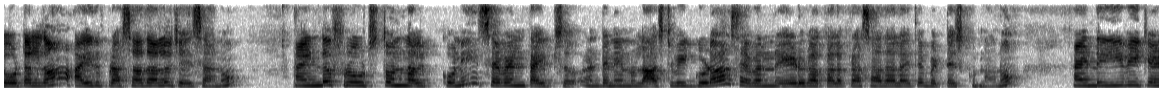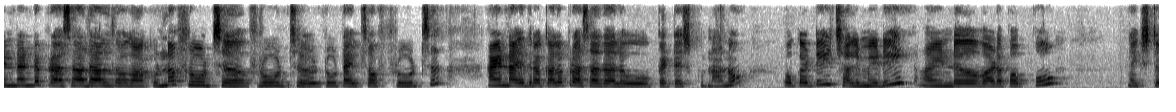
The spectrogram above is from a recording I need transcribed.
టోటల్గా ఐదు ప్రసాదాలు చేశాను. అండ్ ఫ్రూట్స్తో కలుపుకొని సెవెన్ టైప్స్ అంటే నేను లాస్ట్ వీక్ కూడా సెవెన్ ఏడు రకాల ప్రసాదాలు అయితే పెట్టేసుకున్నాను. అండ్ ఈ వీక్ ఏంటంటే ప్రసాదాలతో కాకుండా fruits fruits two types of fruits and ఐదు రకాల ప్రసాదాలు పెట్టేసుకున్నాను. ఒకటి చలిమిడి అండ్ వడపప్పు నెక్స్ట్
